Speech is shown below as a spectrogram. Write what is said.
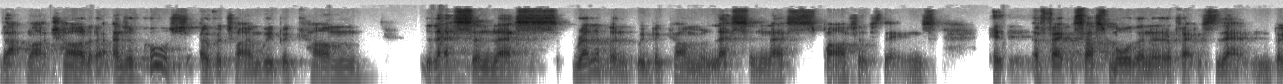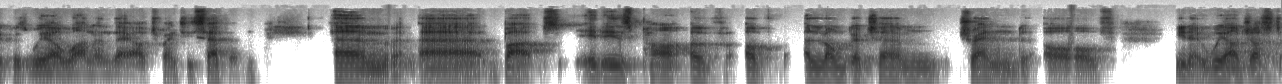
that much harder. And of course, over time, we become less and less relevant. We become less and less part of things. It affects us more than it affects them because we are one and they are 27. Um, uh, but it is part of, of a longer term trend of, you know, we are just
